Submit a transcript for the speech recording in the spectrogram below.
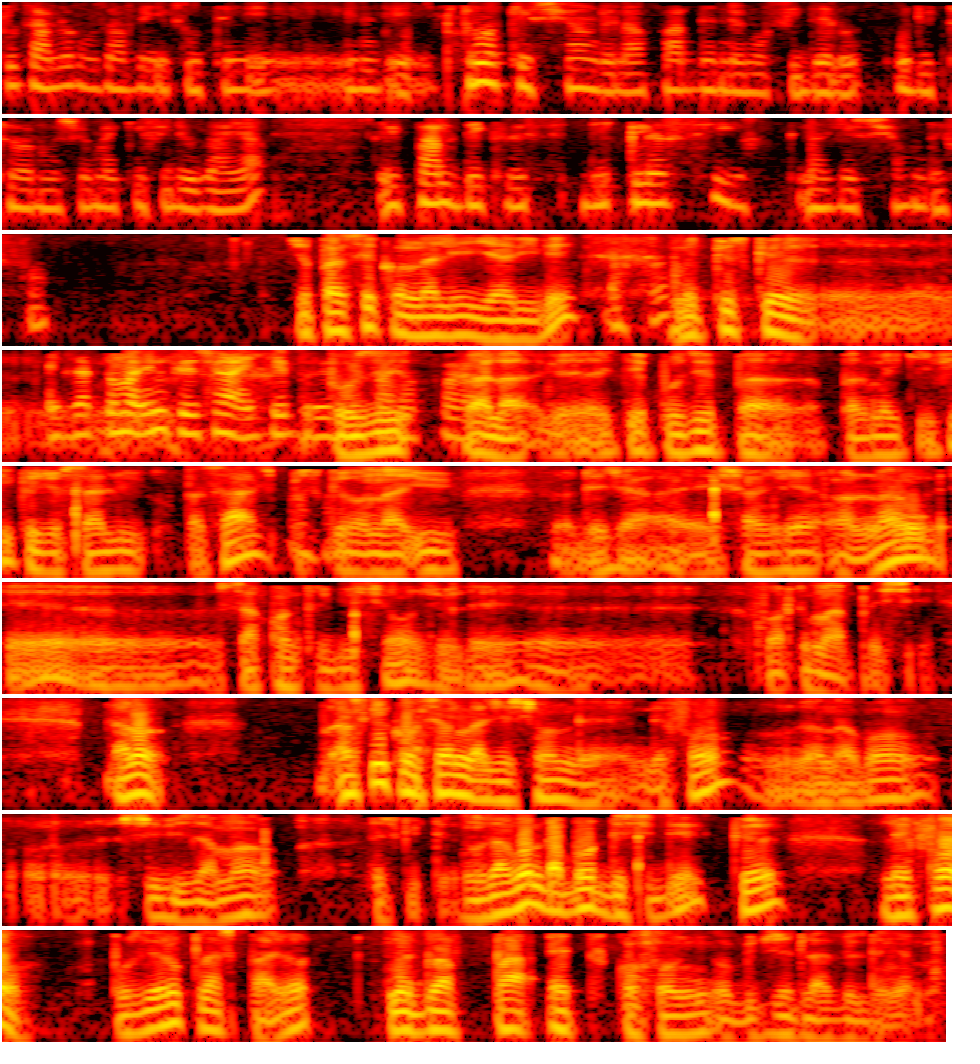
tout à l'heure, vous avez écouté une des trois questions de la part d'un de nos fidèles auditeurs, M. Mekifi de Gaïa. Il parle d'éclairci- d'éclaircir la gestion des fonds. Je pensais qu'on allait y arriver, mais puisque euh, Exactement, une question a été posée, par voilà, a été posée par, par Mekifi, que je salue au passage, puisqu'on a eu euh, déjà échangé en langue et euh, sa contribution, je l'ai fortement appréciée. Alors, en ce qui concerne la gestion des, des fonds, nous en avons euh, suffisamment discuté. Nous avons d'abord décidé que les fonds pour zéro classe période ne doivent pas être confondus au budget de la ville de Niamey.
